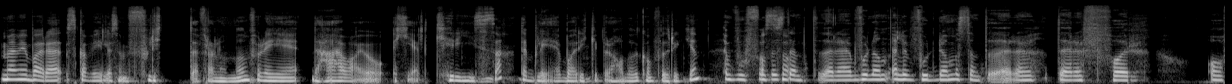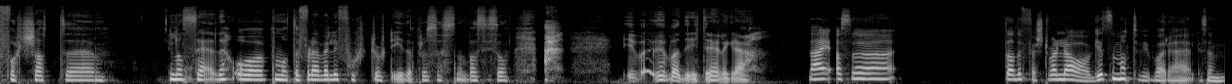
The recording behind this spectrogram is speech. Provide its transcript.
Men vi bare Skal vi liksom flytte fra London? Fordi det her var jo helt krise. Det ble bare ikke bra da det kom for trykken. Hvorfor bestemte dere hvordan, Eller hvordan bestemte dere dere for å fortsatt uh, lansere det? Og på en måte, For det er veldig fort gjort i den prosessen å bare si sånn vi bare driter i hele greia. Nei, altså Da det først var laget, så måtte vi bare liksom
